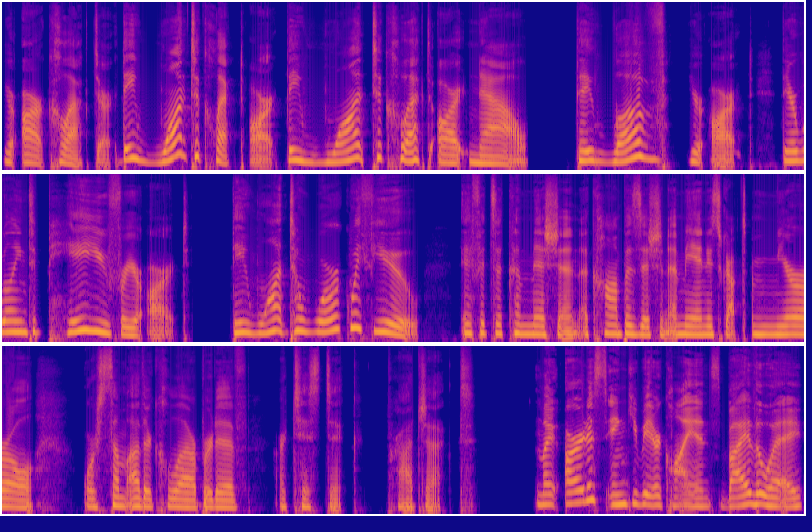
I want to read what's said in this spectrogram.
your art collector. They want to collect art. They want to collect art now. They love your art. They're willing to pay you for your art. They want to work with you. If it's a commission, a composition, a manuscript, a mural, or some other collaborative artistic project. My artist incubator clients, by the way,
